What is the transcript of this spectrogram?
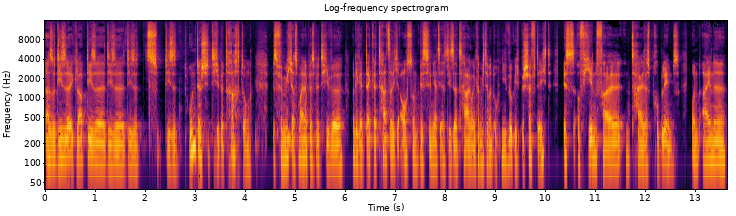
also diese, ich glaube, diese, diese, diese, diese unterschiedliche Betrachtung ist für mich aus meiner Perspektive, und ich entdecke tatsächlich auch so ein bisschen jetzt erst dieser Tage, weil ich habe mich damit auch nie wirklich beschäftigt, ist auf jeden Fall ein Teil des Problems. Und eine,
